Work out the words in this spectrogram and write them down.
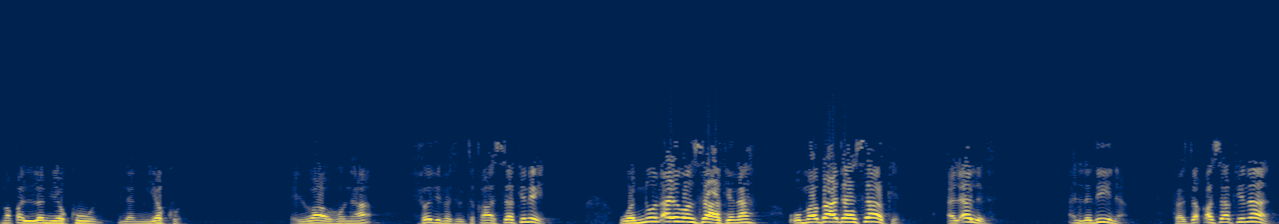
ما قال لم يكون لم يكن. الواو هنا حذفت التقاء الساكنين. والنون أيضا ساكنة وما بعدها ساكن. الألف الذين فالتقى ساكنان.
